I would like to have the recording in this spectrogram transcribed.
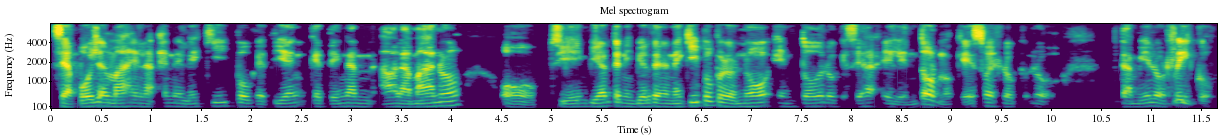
se apoyan más en, la, en el equipo que, tienen, que tengan a la mano, o si invierten, invierten en equipo, pero no en todo lo que sea el entorno, que eso es lo, lo también lo rico.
